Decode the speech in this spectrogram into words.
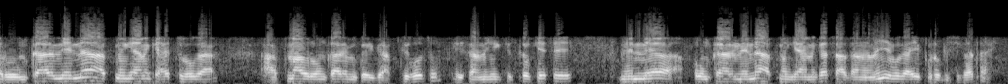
और ओंकार निर्णय आत्मज्ञान का हेतु होगा। आत्मा और ओंकार में कोई व्याप्ति हो तो ऐसा नहीं कि तो कैसे निर्णय ओंकार निर्णय आत्मज्ञान का साधन नहीं होगा, ये पूर्व सिखाता है।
